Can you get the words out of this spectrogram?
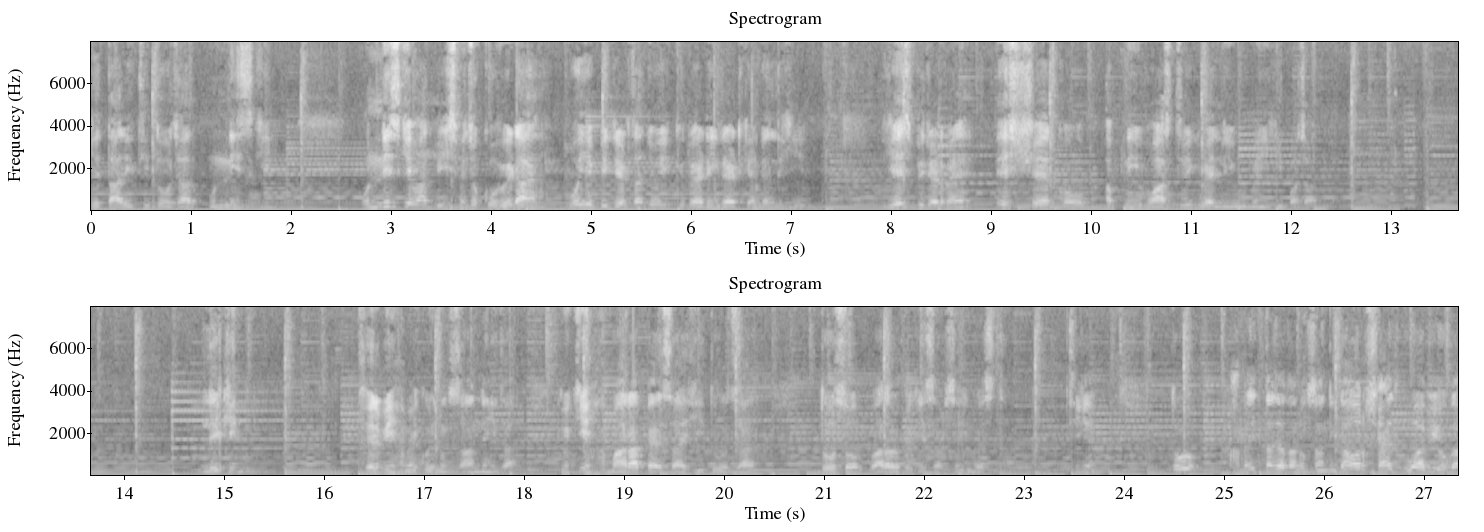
ये तारीख थी 2019 की। 19 के बाद बीच में जो कोविड आया, वो ये पीरियड था जो एक रेडी रेड कैंडल दिखी है। ये इस पीरियड में इस शेयर को अपनी वास्तविक वैल्यू में ही पहुँचा दिया। लेकिन फिर भी हमें कोई नुकसान नहीं था, क्योंकि हमारा पैसा ही दो हज़ार दो सौ बारह रुपये के हिसाब से इन्वेस्ट था, ठीक है? तो हमें इतना ज़्यादा नुकसान नहीं था और शायद हुआ भी होगा।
